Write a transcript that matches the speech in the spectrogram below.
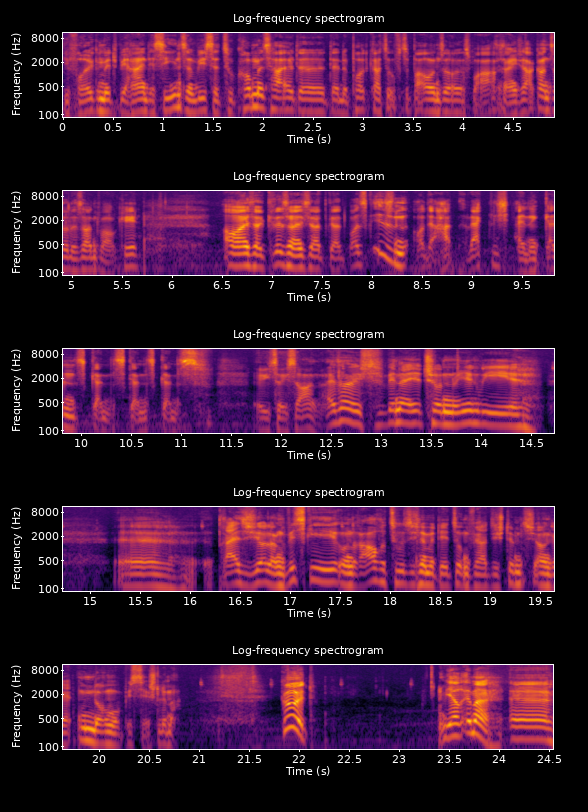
Die Folge mit Behind the Scenes und wie es dazu kommt, ist halt, äh, deine Podcast aufzubauen, so, das war eigentlich auch ganz interessant, war okay. Aber ich sagte, Chris, ich sagte, was ist denn? Oh, der hat wirklich eine ganz, ganz, ganz, ganz, wie soll ich sagen? Also, ich, wenn er jetzt schon irgendwie äh, 30 Jahre lang Whisky und Rauche zu sich nimmt, jetzt ungefähr hat die angehört und noch ein bisschen schlimmer. Gut, wie auch immer, äh,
